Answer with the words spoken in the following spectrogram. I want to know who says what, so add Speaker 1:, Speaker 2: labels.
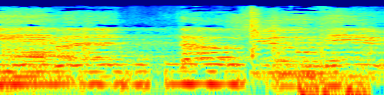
Speaker 1: Even without you here.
